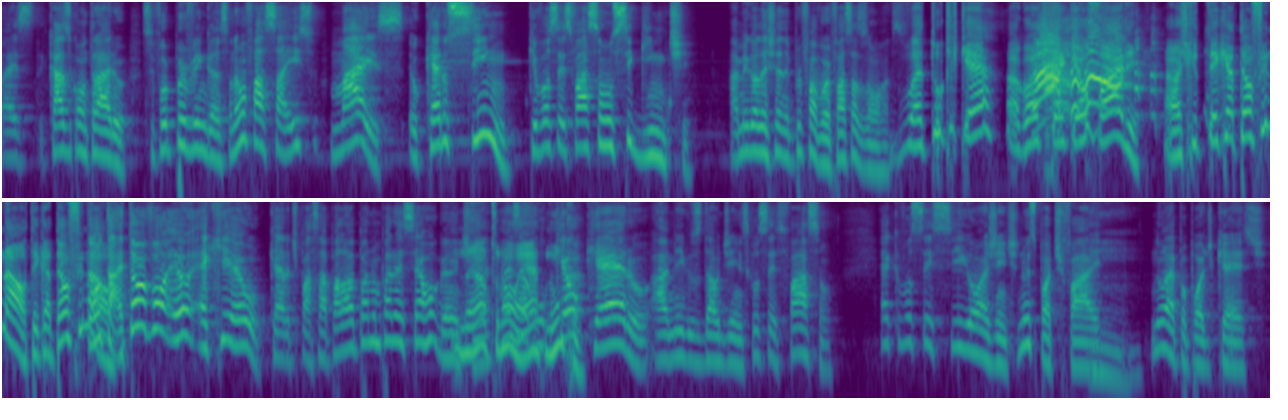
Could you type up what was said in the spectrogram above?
Mas, caso contrário, se for por vingança, não faça isso. Mas eu quero sim que vocês façam o seguinte. Amigo Alexandre, por favor, faça as honras. É tu que quer. Agora tu quer que eu fale. Acho que tu tem que ir até o final. Tem que ir até o final. Então tá, então eu vou. Eu, é que eu quero te passar a palavra pra não parecer arrogante. Não, né? tu não Mas, é, O nunca. que eu quero, amigos da audiência, que vocês façam é que vocês sigam a gente no Spotify, Hum. no Apple Podcast,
